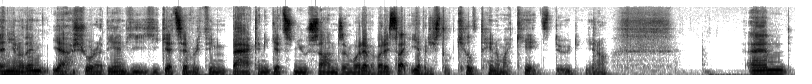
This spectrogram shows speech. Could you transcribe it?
and you know then yeah, sure. At the end, he he gets everything back and he gets new sons and whatever. But it's like yeah, but you still killed ten of my kids, dude. You know, and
